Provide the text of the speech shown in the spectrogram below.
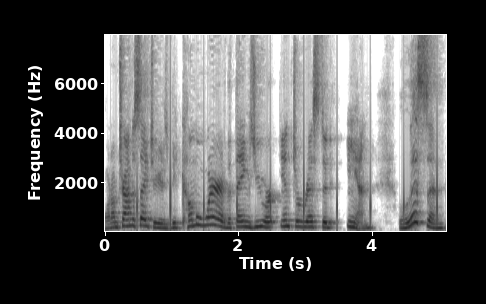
What I'm trying to say to you is become aware of the things you are interested in. Listen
